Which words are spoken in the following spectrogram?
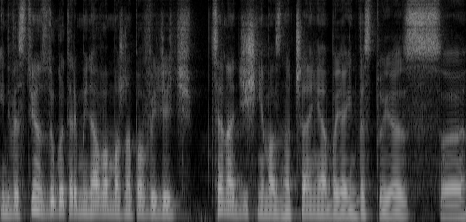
inwestując długoterminowo, można powiedzieć, cena dziś nie ma znaczenia, bo ja inwestuję z e,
